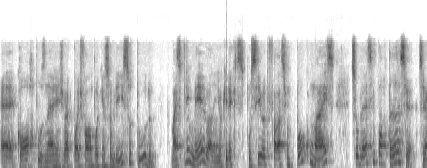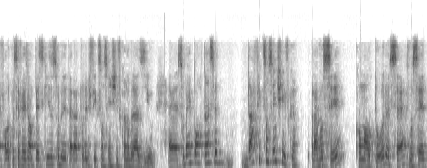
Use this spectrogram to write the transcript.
é, corpos, né? A gente vai, pode falar um pouquinho sobre isso tudo, mas primeiro, Aline, eu queria que, se possível, tu falasse um pouco mais sobre essa importância. Você já falou que você fez uma pesquisa sobre literatura de ficção científica no Brasil. É, sobre a importância da ficção científica para você, como autora, certo? Você,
